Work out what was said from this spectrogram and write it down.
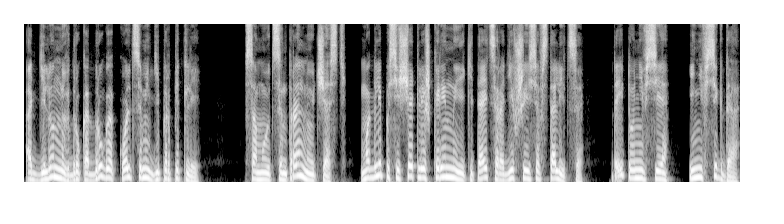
отделенных друг от друга кольцами гиперпетли. Самую центральную часть могли посещать лишь коренные китайцы, родившиеся в столице, да и то не все и не всегда.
